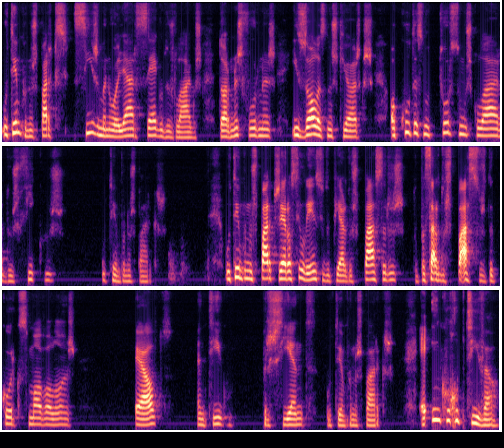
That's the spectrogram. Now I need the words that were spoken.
O tempo nos parques cisma no olhar cego dos lagos, dorme nas furnas, isola-se nos quiosques, oculta-se no torso muscular dos ficos. O tempo nos parques. O tempo nos parques gera o silêncio do piar dos pássaros, do passar dos passos de cor que se move ao longe. É alto, antigo, presciente o tempo nos parques. É incorruptível.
